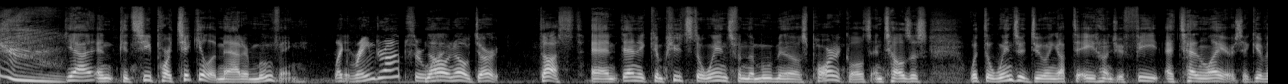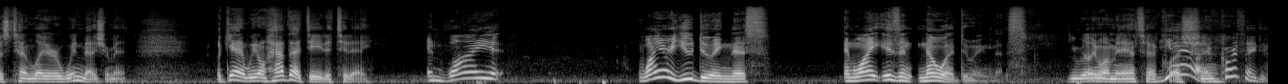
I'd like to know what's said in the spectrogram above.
yeah, and can see particulate matter moving. like raindrops or No, what? no, dirt, dust. And then it computes the winds from the movement of those particles and tells us what the winds are doing up to 800 feet at 10 layers. They give us 10 layer wind measurement. Again, we don't have that data today. And why why are you doing this and why isn't NOAA doing this? You really want me to answer that Yeah, question? of course I do.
